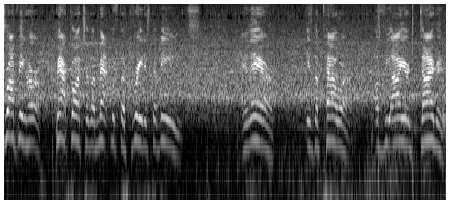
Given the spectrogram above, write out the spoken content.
dropping her back onto the mat with the greatest of ease. And there is the power of the Iron Diamond,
